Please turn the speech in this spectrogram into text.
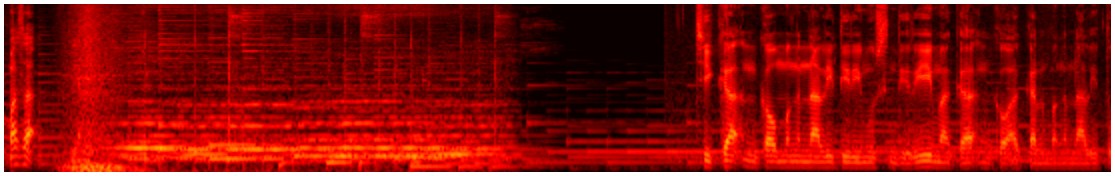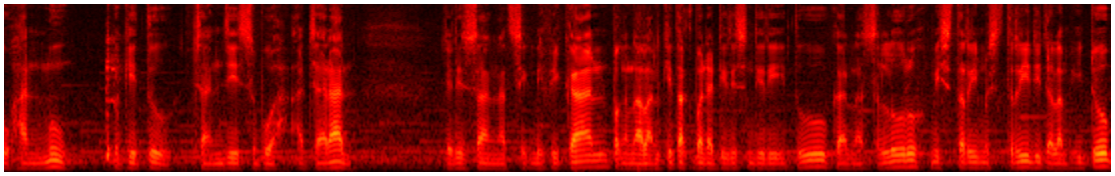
Masa? Ya. Jika engkau mengenali dirimu sendiri, maka engkau akan mengenali Tuhanmu. Begitu janji sebuah ajaran. Jadi sangat signifikan pengenalan kita kepada diri sendiri itu karena seluruh misteri-misteri di dalam hidup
